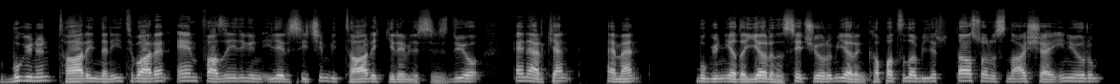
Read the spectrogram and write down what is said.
bugünün tarihinden itibaren en fazla 7 gün ilerisi için bir tarih girebilirsiniz diyor. En erken hemen bugün ya da yarını seçiyorum. Yarın kapatılabilir. Daha sonrasında aşağıya iniyorum.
